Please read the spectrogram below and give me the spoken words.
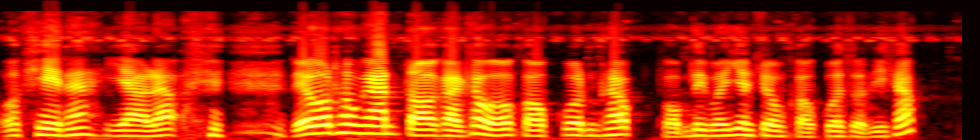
โอเคนะ ยาวแล้ว เดี๋ยวทำงานต่อกันครับผมขอบคุณครับ ผมที่มาเยี่ยมชมขอบคุณสวัสดีครับ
